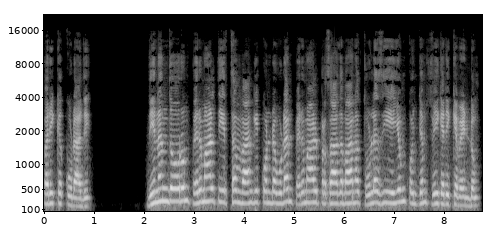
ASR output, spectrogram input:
பறிக்கக்கூடாது. தினந்தோறும் பெருமாள் தீர்த்தம் வாங்கிக் கொண்டவுடன் பெருமாள் பிரசாதமான துளசியையும் கொஞ்சம் ஸ்வீகரிக்க வேண்டும்.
